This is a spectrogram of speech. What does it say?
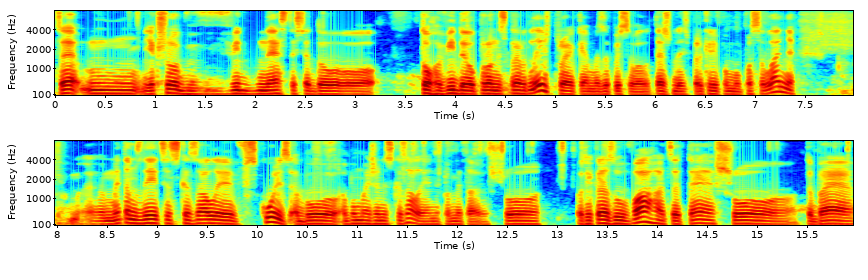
Це, якщо віднестися до того відео про несправедливість, про яке ми записували, теж десь прикріпимо посилання. е, Ми там, здається, сказали вскользь, або, або майже не сказали, я не пам'ятаю, що от якраз увага це те, що тебе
